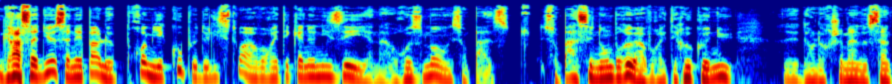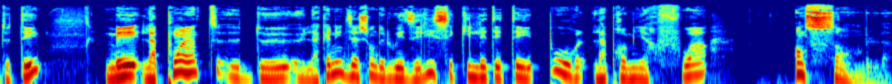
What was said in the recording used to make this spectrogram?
Grâce à Dieu, ce n'est pas le premier couple de l'histoire à avoir été canonisé. Il y en a heureusement, ils ne sont, pas, assez nombreux à avoir été reconnus euh, dans leur chemin de sainteté. Mais la pointe de la canonisation de Louis et Zélie, c'est qu'ils l'aient été pour la première fois ensemble.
